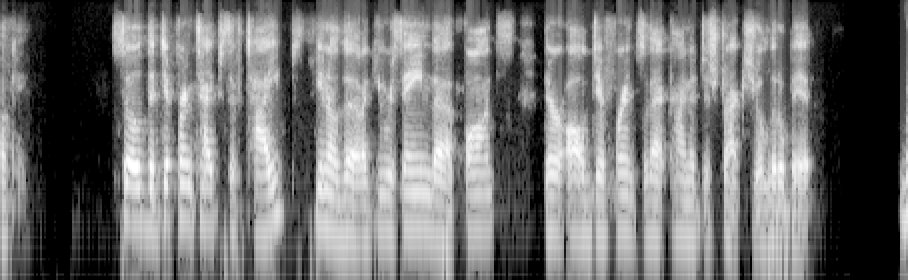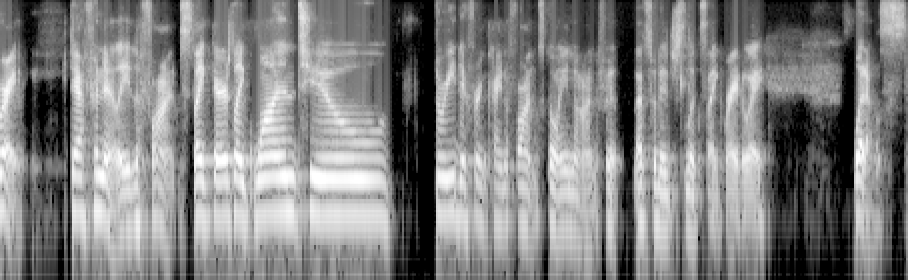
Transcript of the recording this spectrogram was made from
Okay. So the different types of types, you know, the, like you were saying, the fonts, they're all different. So that kind of distracts you a little bit. Right, definitely the fonts. Like there's like one, two, three different kind of fonts going on. That's what it just looks like right away. What else?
